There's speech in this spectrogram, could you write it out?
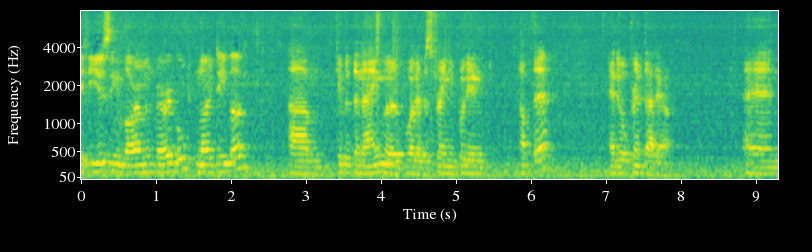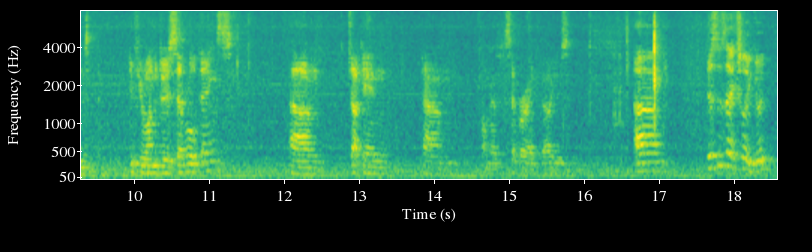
if you use the environment variable, NODE_DEBUG, um, give it the name of whatever string you put in up there, and it will print that out. And if you want to do several things, um, chuck in um, comma separated values. Um, this is actually good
